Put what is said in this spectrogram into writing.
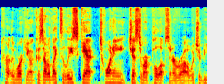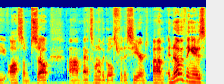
currently working on because I would like to at least get 20 chest to bar pull ups in a row, which would be awesome. So um, that's one of the goals for this year. Um, another thing is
